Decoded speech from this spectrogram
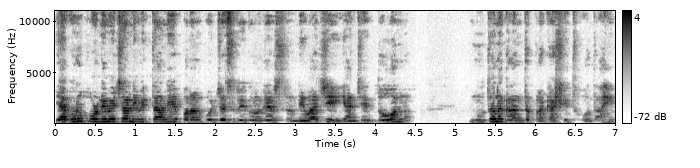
या गुरुपौर्णिमेच्या निमित्ताने परमपूज्य श्री गुरुदेव श्रीनिवाजी यांचे दोन नूतन ग्रंथ प्रकाशित होत आहेत.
